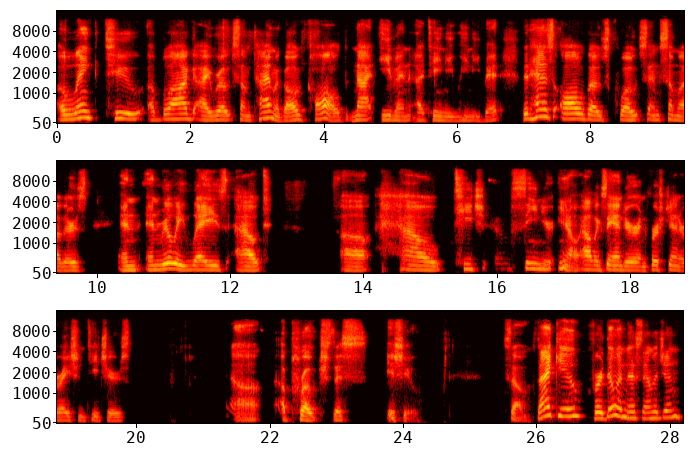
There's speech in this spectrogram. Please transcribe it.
a link to a blog I wrote some time ago called Not Even a Teeny Weeny Bit that has all those quotes and some others and, and really lays out uh, how teach senior, you know, Alexander and first generation teachers uh, approach this issue. So thank you for doing this, Imogen.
